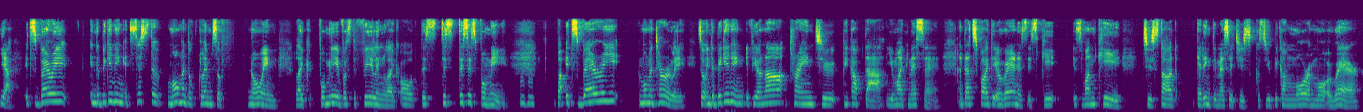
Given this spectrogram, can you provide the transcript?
yeah it's very in the beginning it's just the moment of glimpse of knowing like for me it was the feeling like oh this this this is for me mm-hmm. but it's very momentarily so in the beginning if you're not trained to pick up that you might miss it and that's why the awareness is key is one key to start getting the messages because you become more and more aware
